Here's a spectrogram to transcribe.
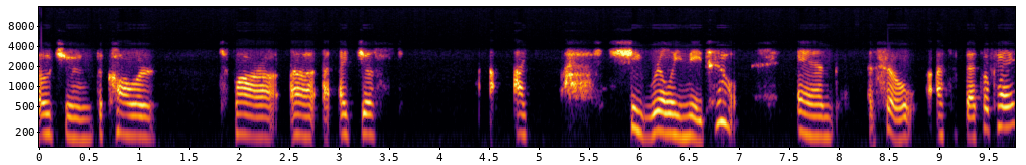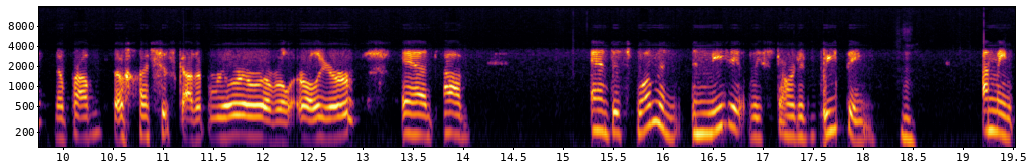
oh June, the caller tomorrow. Uh, I, I just, I, she really needs help." And so I said, that's okay, no problem. So I just got up real, real, real earlier, and um, and this woman immediately started weeping. Hmm. I mean,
